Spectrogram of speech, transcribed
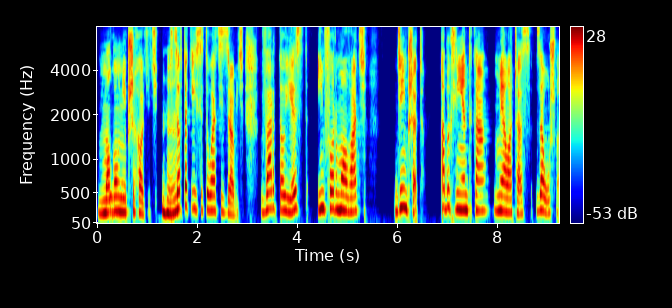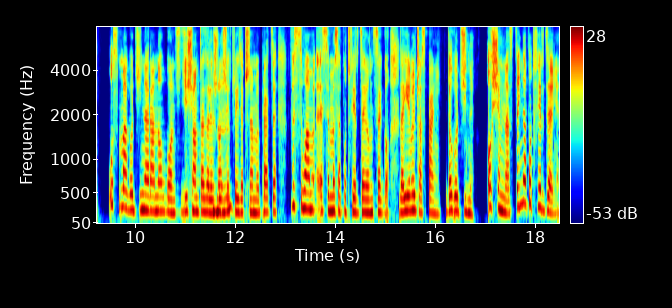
mogą nie przychodzić. Mhm. I co w takiej sytuacji zrobić? Warto jest informować dzień przed, aby klientka miała czas, załóżmy, 8 godzina rano bądź 10, w zależności mhm. od której zaczynamy pracę, wysyłamy SMS-a potwierdzającego. Dajemy czas pani do godziny 18 na potwierdzenie.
